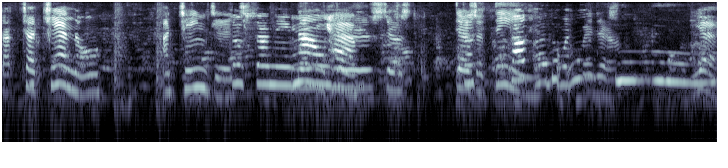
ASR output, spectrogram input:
that your channel, I change it. now there's, there's, there's a thing. Right there. Yeah.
